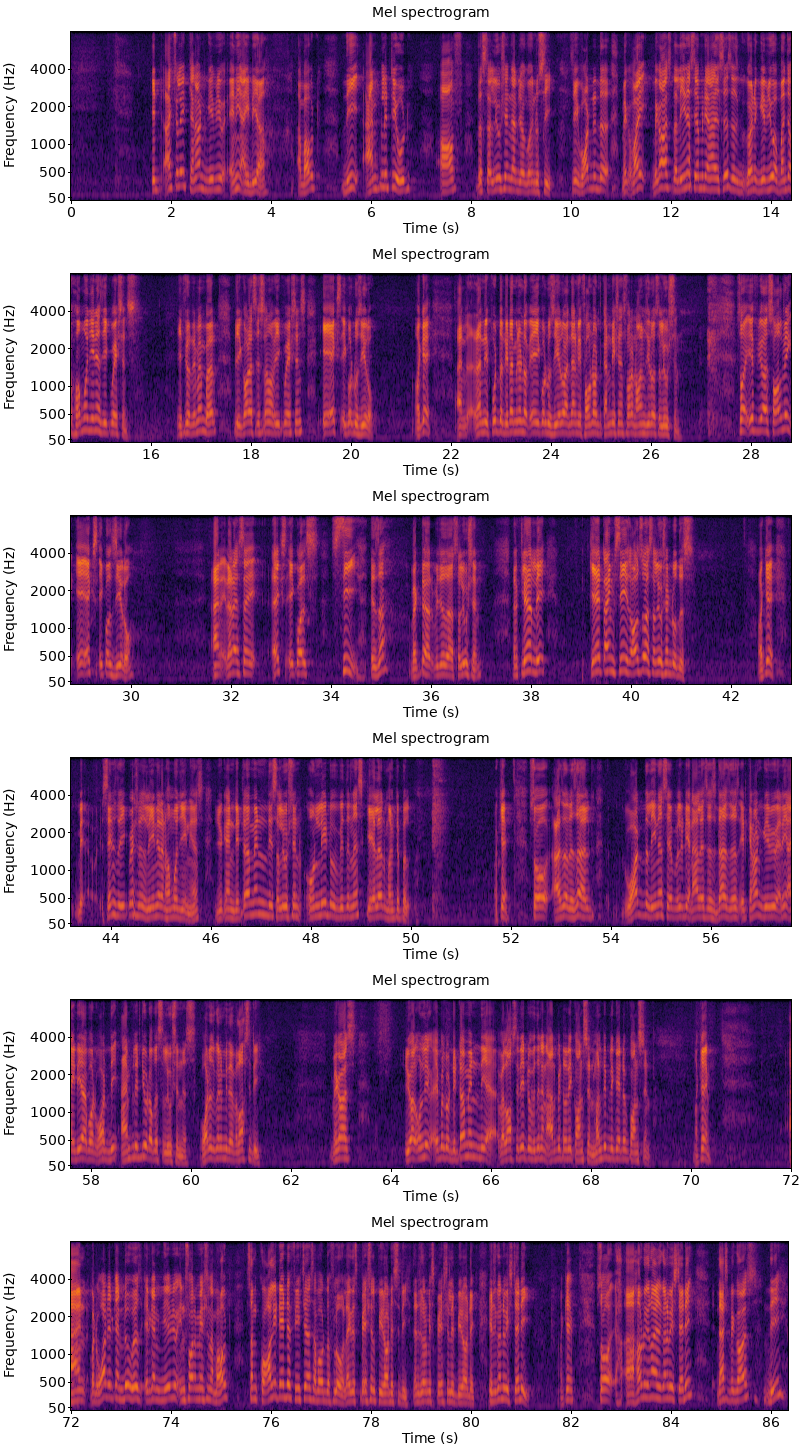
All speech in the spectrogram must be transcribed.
it actually cannot give you any idea about the amplitude of the solution that you are going to see. See what did the why because the linear stability analysis is going to give you a bunch of homogeneous equations. If you remember we got a system of equations Ax equal to 0 okay and then we put the determinant of A equal to 0 and then we found out the conditions for a non-zero solution. So if you are solving Ax equals 0 and let us say x equals c is a vector which is a solution then clearly k times c is also a solution to this okay. Since the equation is linear and homogeneous you can determine the solution only to within a scalar multiple okay. So as a result what the linear stability analysis does is it cannot give you any idea about what the amplitude of the solution is what is going to be the velocity because you are only able to determine the velocity to within an arbitrary constant multiplicative constant okay. And but what it can do is it can give you information about some qualitative features about the flow like the spatial periodicity that is going to be spatially periodic it is going to be steady okay. So uh, how do you know it is going to be steady that is because the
